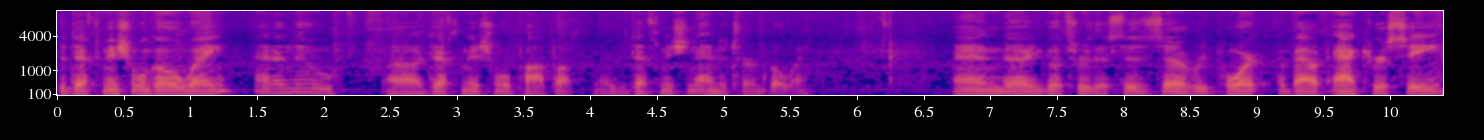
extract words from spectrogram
The definition will go away and a new uh, definition will pop up. The definition and the term go away and uh, you go through this. There's a report about accuracy,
